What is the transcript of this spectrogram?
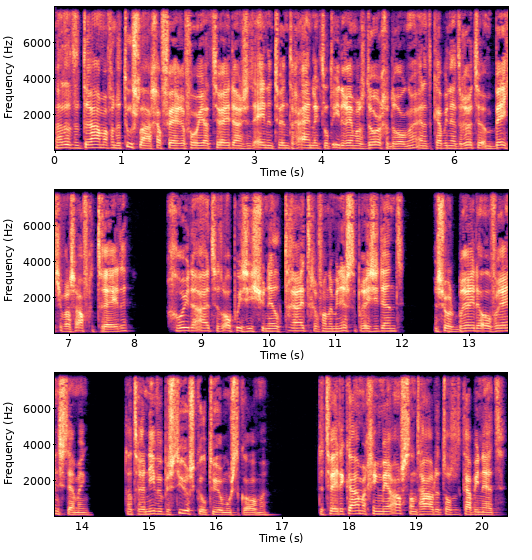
Nadat het drama van de toeslagenaffaire voorjaar 2021 eindelijk tot iedereen was doorgedrongen en het kabinet Rutte een beetje was afgetreden, groeide uit het oppositioneel treiteren van de minister-president een soort brede overeenstemming dat er een nieuwe bestuurscultuur moest komen. De Tweede Kamer ging meer afstand houden tot het kabinet.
